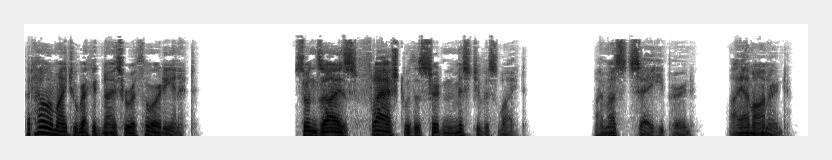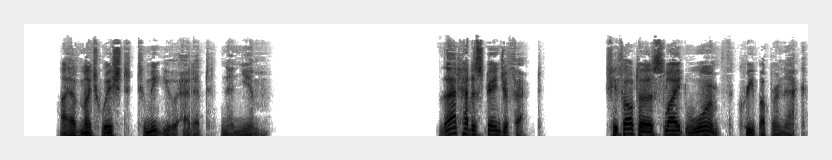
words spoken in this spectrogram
But how am I to recognize her authority in it? Sun's eyes flashed with a certain mischievous light. I must say, he purred, I am honored. I have much wished to meet you, Adept Nenyim. That had a strange effect. She felt a slight warmth creep up her neck.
